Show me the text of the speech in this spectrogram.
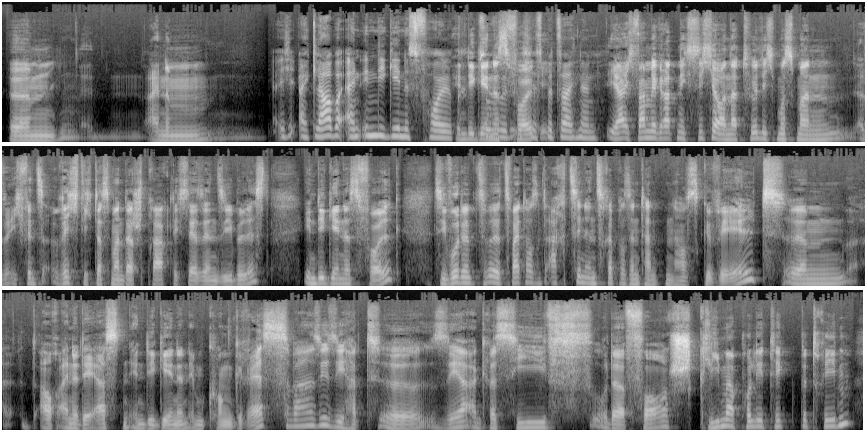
Ähm, einem ich, ich, glaube, ein indigenes Volk. Indigenes so Volk. Ich es bezeichnen. Ja, ich war mir gerade nicht sicher und natürlich muss man, also ich finde es richtig, dass man da sprachlich sehr sensibel ist. Indigenes Volk. Sie wurde 2018 ins Repräsentantenhaus gewählt. Ähm, auch eine der ersten Indigenen im Kongress war sie. Sie hat äh, sehr aggressiv oder forsch Klimapolitik betrieben.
